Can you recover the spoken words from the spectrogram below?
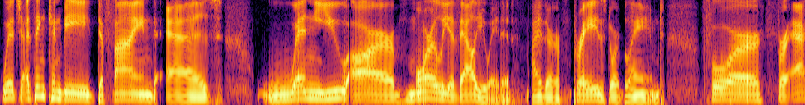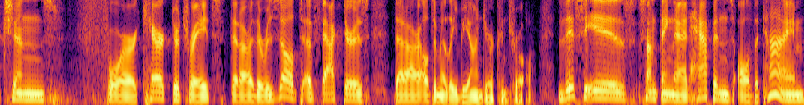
which I think can be defined as when you are morally evaluated, either praised or blamed, for for actions for character traits that are the result of factors that are ultimately beyond your control. This is something that happens all the time,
